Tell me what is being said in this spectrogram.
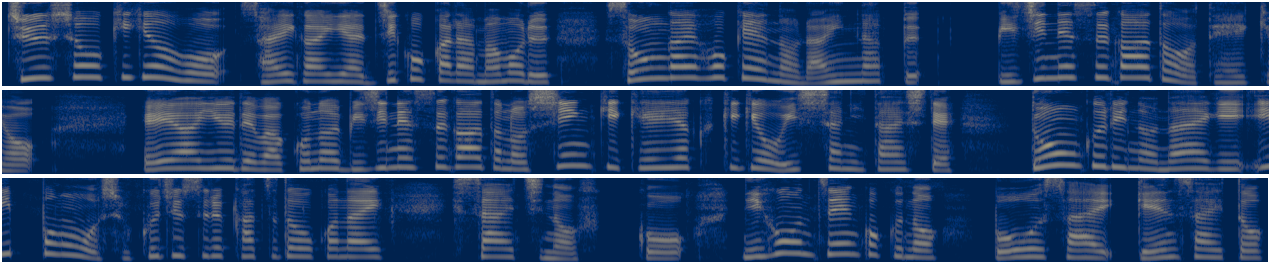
中小企業を災害や事故から守る損害保険のラインナップビジネスガードを提供。AIU ではこのビジネスガードの新規契約企業1社に対してどんぐりの苗木1本を植樹する活動を行い被災地の復興日本全国の防災減災と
